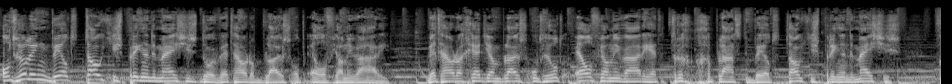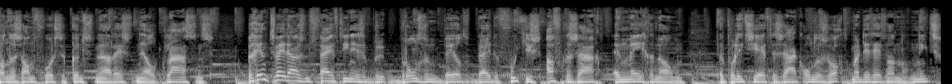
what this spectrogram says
Onthulling beeld touwtjes springende meisjes door wethouder Bluis op 11 januari. Wethouder Gert-Jan Bluis onthult 11 januari het teruggeplaatste beeld touwtjes springende meisjes van de Zandvoortse kunstenares Nel Klaasens. Begin 2015 is het bronzen beeld bij de voetjes afgezaagd en meegenomen. De politie heeft de zaak onderzocht, maar dit heeft dan nog niets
